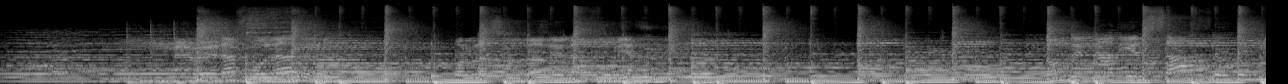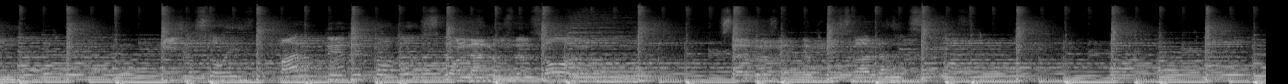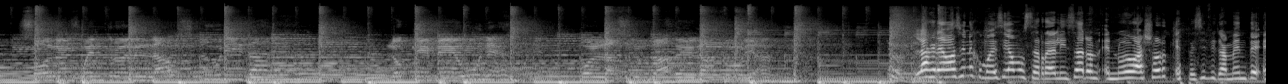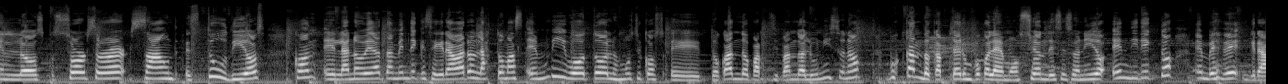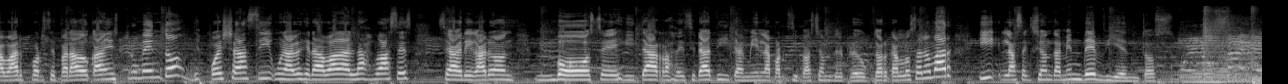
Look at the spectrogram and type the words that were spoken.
Se realizaron en Nueva York, específicamente en los Sorcerer Sound Studios, con eh, la novedad también de que se grabaron las tomas en vivo, todos los músicos eh, tocando, participando al unísono, buscando captar un poco la emoción de ese sonido en directo, en vez de grabar por separado cada instrumento. Después ya sí, una vez grabadas las bases, se agregaron voces, guitarras de Cerati y también la participación del productor Carlos Salomar y la sección también de vientos. Buenos Aires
